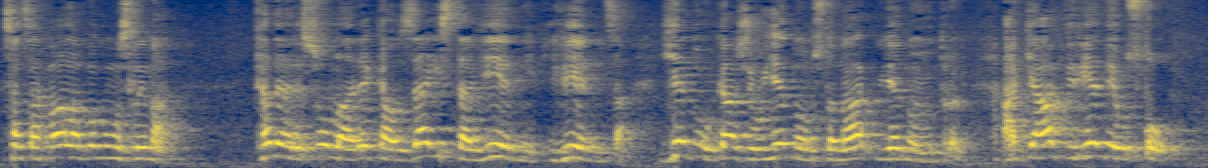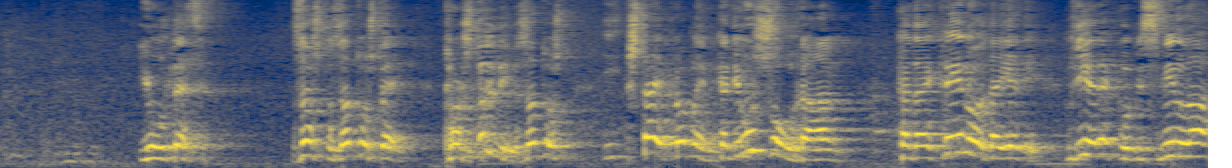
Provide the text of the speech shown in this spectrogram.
Sad sam hvala Bogu musliman. Kada je Resulullah rekao zaista vjernik i vjernica jedu, kaže, u jednom stomaku, jednoj utrovi, a kafir jede u sto i u deset. Zašto? Zato što je proštrljiv, zato što... I šta je problem? Kad je ušao u hranu, kada je krenuo da jede, gdje je rekao bismillah,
